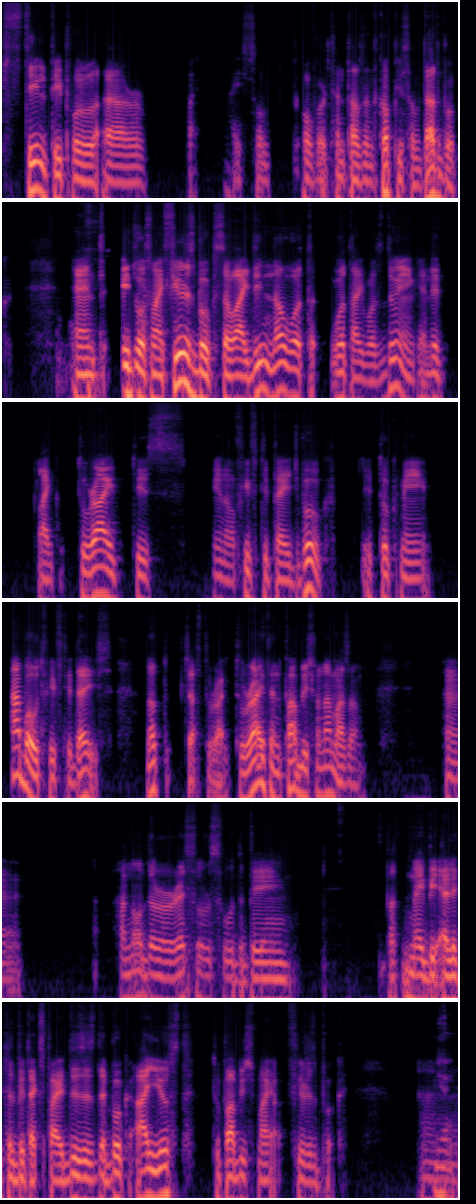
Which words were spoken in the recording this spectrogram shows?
still people are i sold over 10000 copies of that book and it was my first book so i didn't know what what i was doing and it like to write this you know 50 page book it took me about 50 days not just to write to write and publish on amazon uh, another resource would be, but maybe a little bit expired. This is the book I used to publish my first book. Uh, yeah.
